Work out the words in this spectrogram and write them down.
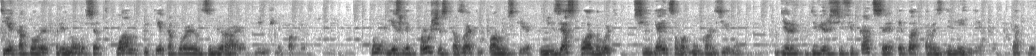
те, которые приносят вам, и те, которые забирают денежный поток. Ну, если проще сказать по-русски, нельзя складывать все яйца в одну корзину. Диверсификация – это разделение, как бы,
